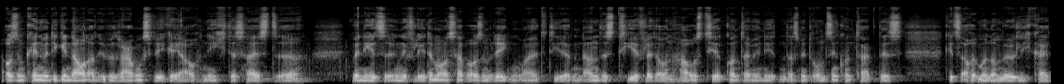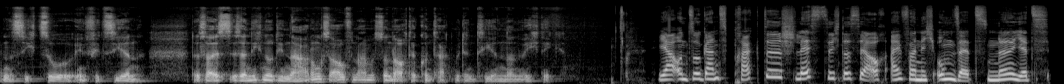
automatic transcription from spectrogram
Außerdem kennen wir die genauen Übertragungswege ja auch nicht. Das heißt, äh, wenn ich jetzt irgendeine Fledermaus habe aus dem Regenwald, die irgendein anderes Tier, vielleicht auch ein Haustier kontaminiert und das mit uns in Kontakt ist, gibt es auch immer noch Möglichkeiten, sich zu infizieren. Das heißt, es ist ja nicht nur die Nahrungsaufnahme, sondern auch der Kontakt mit den Tieren dann wichtig. Ja, und so ganz praktisch lässt sich das ja auch einfach nicht umsetzen. Ne? Jetzt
